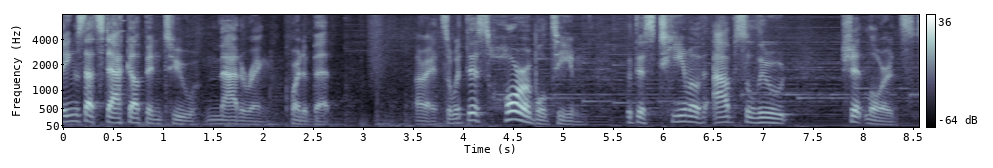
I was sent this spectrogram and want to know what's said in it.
things that stack up into mattering quite a bit. Alright, so with this horrible team, with this team of absolute shitlords,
